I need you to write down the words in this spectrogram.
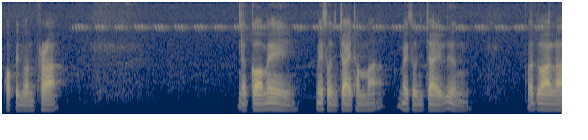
เพราะเป็นวันพระแต่กอไม่ไม่สนใจธรรมะ ไม่สนใจเรื่องวัดวาลา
